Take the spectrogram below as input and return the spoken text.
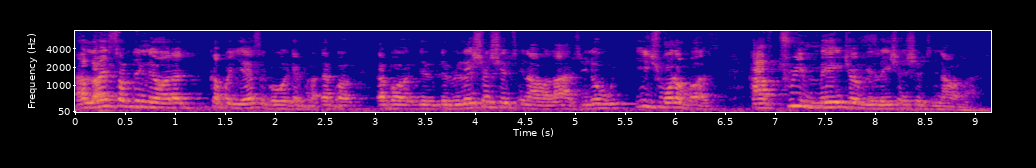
I learned something the other couple years ago about, about, about the, the, relationships in our lives. You know, each one of us have three major relationships in our lives.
